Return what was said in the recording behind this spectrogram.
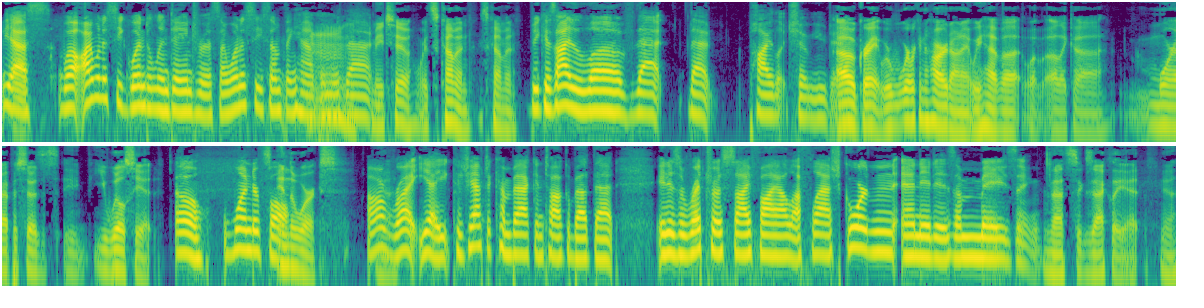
Yes. Well, I want to see Gwendolyn Dangerous. I want to see something happen with mm, that Me too. It's coming. It's coming. because I love that that pilot show you did. Oh, great. We're working hard on it. We have a, a uh, like a more episodes. You will see it Oh, wonderful. in the works. All right, yeah, because you have to come back and talk about that. It is a retro sci-fi a la Flash Gordon, and it is amazing. That's exactly it. Yeah.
